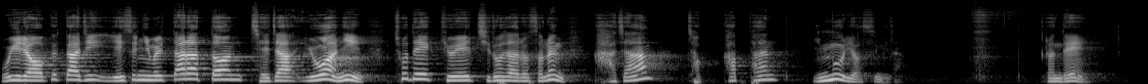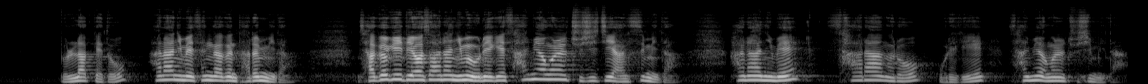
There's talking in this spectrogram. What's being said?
오히려 끝까지 예수님을 따랐던 제자 요한이 초대 교회 지도자로서는 가장 적합한 인물이었습니다. 그런데 놀랍게도 하나님의 생각은 다릅니다. 자격이 되어서 하나님은 우리에게 사명을 주시지 않습니다. 하나님의 사랑으로 우리에게 사명을 주십니다.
